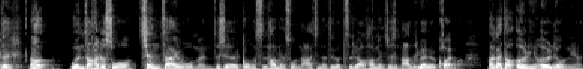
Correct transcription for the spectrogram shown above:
对，然后。文章他就说，现在我们这些公司，他们所拿进的这个资料，他们就是拿的越来越快嘛。大概到二零二六年，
